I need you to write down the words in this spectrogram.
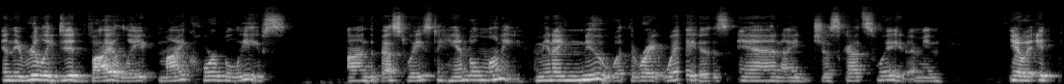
and they really did violate my core beliefs on the best ways to handle money. I mean, I knew what the right way is, and I just got swayed. I mean, you know it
